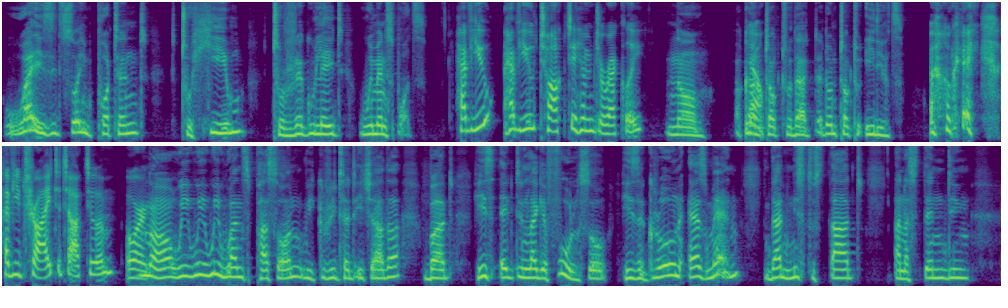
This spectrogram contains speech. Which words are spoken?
Why is it so important to him to regulate women's sports? Have you have you talked to him directly? No, I can't No. talk to that. I don't talk to idiots. Okay. Have you tried to talk to him or No, we, we, we once pass on, we greeted each other, but he's acting like a fool. So he's a grown ass man that needs to start understanding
